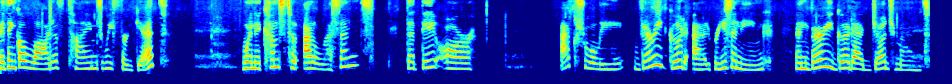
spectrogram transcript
I think a lot of times we forget when it comes to adolescents that they are actually very good at reasoning and very good at judgment.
